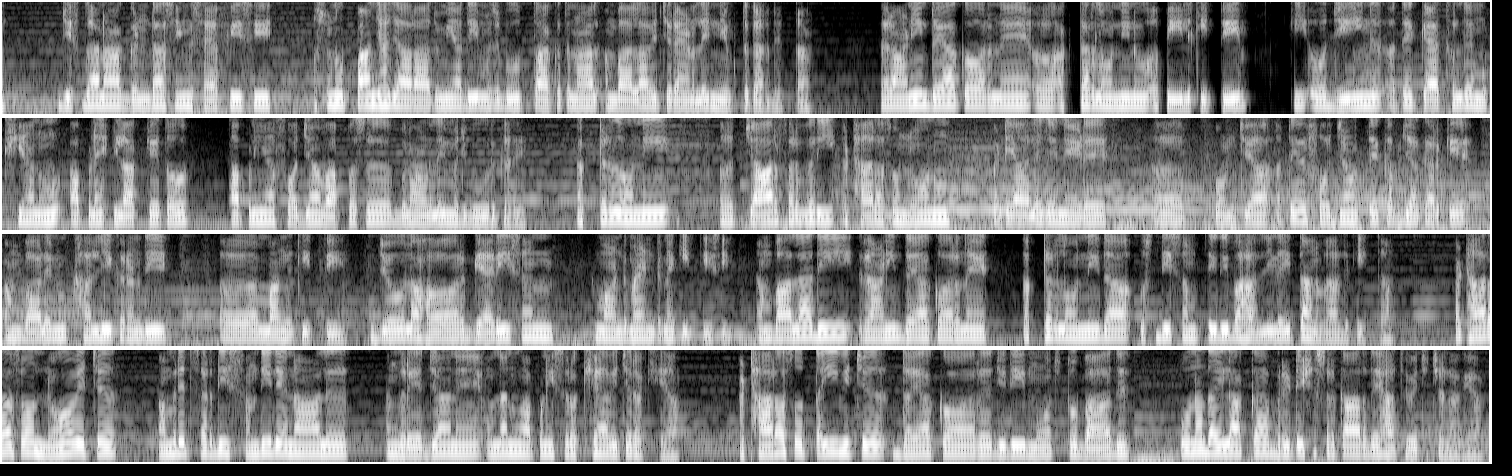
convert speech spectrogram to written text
ਜਿਸ ਦਾ ਨਾਮ ਗੰਡਾ ਸਿੰਘ ਸੈਫੀ ਸੀ ਉਸ ਨੂੰ 5000 ਆਦਮੀਆਂ ਦੀ ਮਜ਼ਬੂਤ ਤਾਕਤ ਨਾਲ ਅੰਬਾਲਾ ਵਿੱਚ ਰਹਿਣ ਲਈ ਨਿਯੁਕਤ ਕਰ ਦਿੱਤਾ। ਰਾਣੀ ਦਇਆ ਕੌਰ ਨੇ ਅਕਟਰ ਲੋਨੀ ਨੂੰ ਅਪੀਲ ਕੀਤੀ ਕਿ ਉਹ ਜੀਂਦ ਅਤੇ ਕੈਥਲ ਦੇ ਮੁਖੀਆਂ ਨੂੰ ਆਪਣੇ ਇਲਾਕੇ ਤੋਂ ਆਪਣੀਆਂ ਫੌਜਾਂ ਵਾਪਸ ਬੁਲਾਉਣ ਲਈ ਮਜਬੂਰ ਕਰੇ। ਅਕਟਰ ਲੋਨੀ 4 ਫਰਵਰੀ 1809 ਨੂੰ ਪਟਿਆਲੇ ਦੇ ਨੇੜੇ ਪਹੁੰਚਿਆ ਅਤੇ ਫੌਜਾਂ ਉੱਤੇ ਕਬਜ਼ਾ ਕਰਕੇ ਅੰਬਾਲੇ ਨੂੰ ਖਾਲੀ ਕਰਨ ਦੀ ਮੰਗ ਕੀਤੀ, ਜੋ ਲਾਹੌਰ ਗੈਰੀਸਨ ਕਮਾਂਡਮੈਂਟ ਨੇ ਕੀਤੀ ਸੀ। ਅੰਬਾਲਾ ਦੀ ਰਾਣੀ ਦਇਆ ਕੌਰ ਨੇ ਅਕਟਰ ਲੋਨੀ ਦਾ ਉਸ ਦੀ ਸੰਪਤੀ ਦੀ ਬਹਾਲੀ ਲਈ ਧੰਨਵਾਦ ਕੀਤਾ। 1809 ਵਿੱਚ ਅੰਮ੍ਰਿਤਸਰ ਦੀ ਸੰਧੀ ਦੇ ਨਾਲ ਅੰਗਰੇਜ਼ਾਂ ਨੇ ਉਹਨਾਂ ਨੂੰ ਆਪਣੀ ਸੁਰੱਖਿਆ ਵਿੱਚ ਰੱਖਿਆ। 1823 ਵਿੱਚ ਦਇਆ ਕੌਰ ਜੀ ਦੀ ਮੌਤ ਤੋਂ ਬਾਅਦ ਉਹਨਾਂ ਦਾ ਇਲਾਕਾ ਬ੍ਰਿਟਿਸ਼ ਸਰਕਾਰ ਦੇ ਹੱਥ ਵਿੱਚ ਚਲਾ ਗਿਆ।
